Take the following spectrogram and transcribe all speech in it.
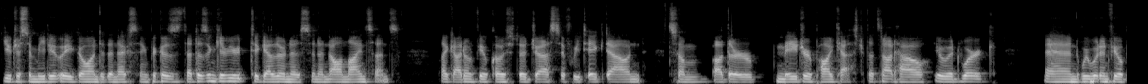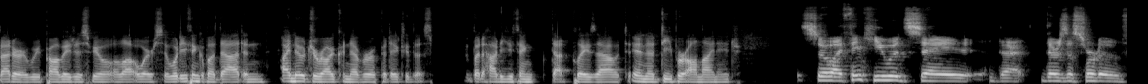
you just immediately go on to the next thing because that doesn't give you togetherness in an online sense. Like, I don't feel close to Jess if we take down some other major podcast. That's not how it would work and we wouldn't feel better. We'd probably just feel a lot worse. So, what do you think about that? And I know Girard could never have predicted this, but how do you think that plays out in a deeper online age? So, I think he would say that there's a sort of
